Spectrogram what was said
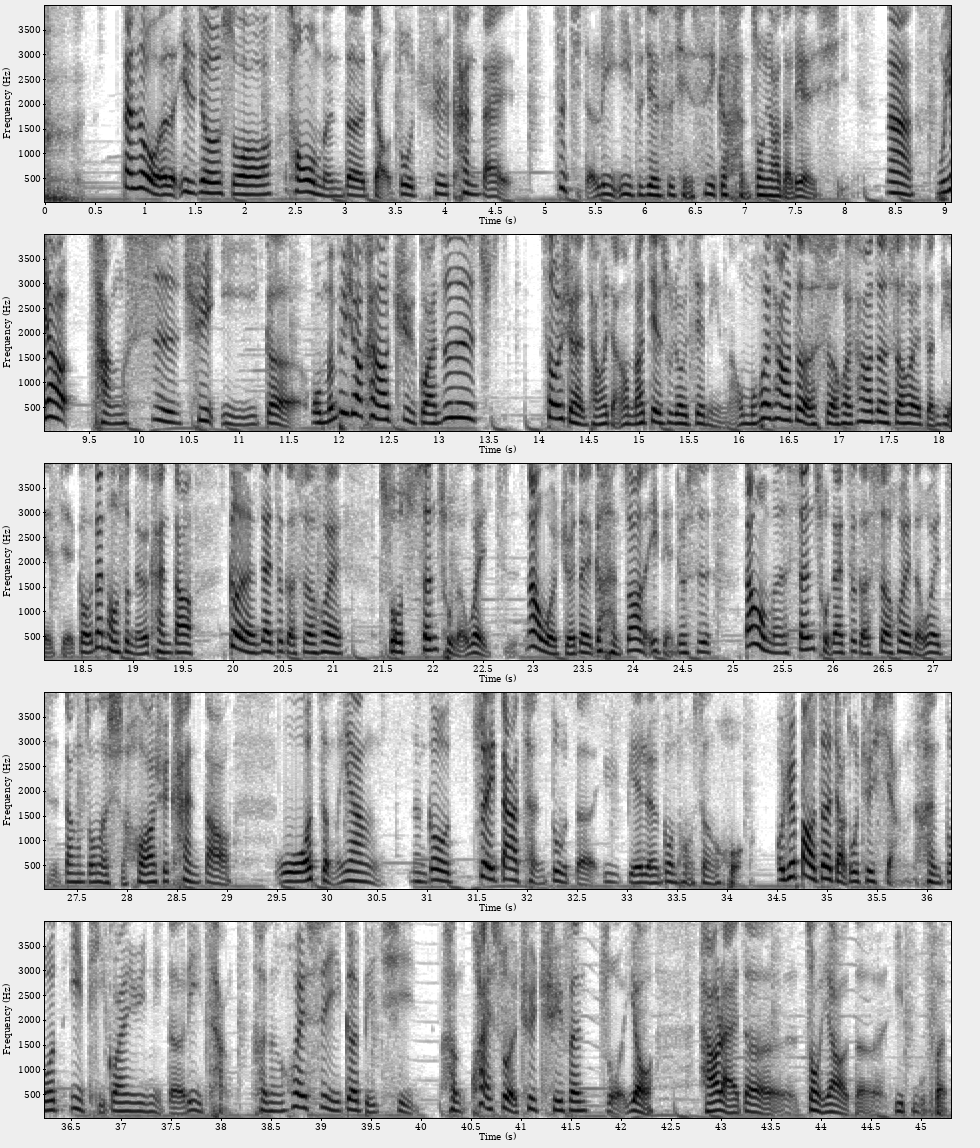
但是我的意思就是说，从我们的角度去看待自己的利益这件事情，是一个很重要的练习。那不要尝试去以一个我们必须要看到巨观，就是。社会学很常会讲到，我们要见树就见林嘛。我们会看到这个社会，看到这个社会整体的结构，但同时我们也会看到个人在这个社会所身处的位置。那我觉得一个很重要的一点就是，当我们身处在这个社会的位置当中的时候，要去看到我怎么样能够最大程度的与别人共同生活。我觉得抱这个角度去想很多议题，关于你的立场，可能会是一个比起很快速的去区分左右。还要来的重要的一部分。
